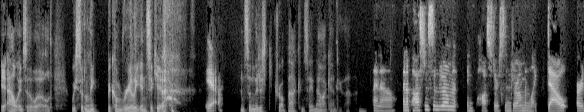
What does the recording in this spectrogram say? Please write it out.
it out into the world, we suddenly become really insecure yeah. and suddenly just drop back and say, "No, I can't do that." I know. And imposter syndrome, imposter syndrome, and like doubt are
